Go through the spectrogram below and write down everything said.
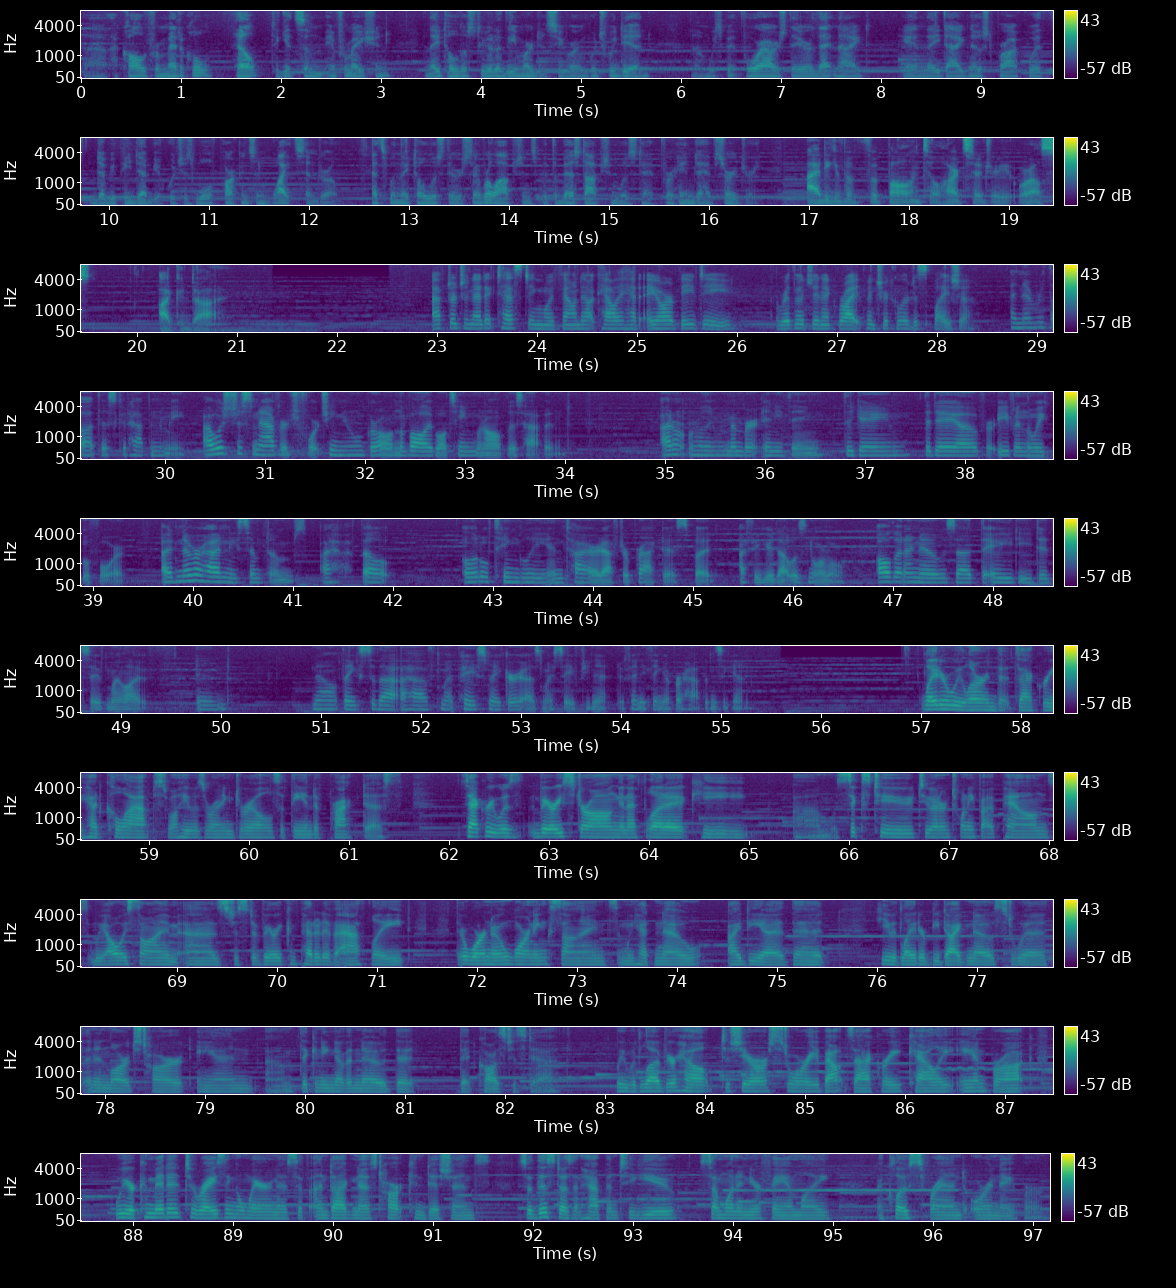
Uh, I called for medical help to get some information, and they told us to go to the emergency room, which we did. Um, we spent four hours there that night, and they diagnosed Brock with WPW, which is Wolff-Parkinson-White syndrome. That's when they told us there were several options, but the best option was to, for him to have surgery. I had to give up football until heart surgery, or else I could die. After genetic testing, we found out Callie had ARVD, arrhythmogenic right ventricular dysplasia. I never thought this could happen to me. I was just an average 14-year-old girl on the volleyball team when all of this happened. I don't really remember anything, the game, the day of, or even the week before. I'd never had any symptoms. I felt a little tingly and tired after practice, but I figured that was normal. All that I know is that the AED did save my life, and now thanks to that I have my pacemaker as my safety net if anything ever happens again. Later we learned that Zachary had collapsed while he was running drills at the end of practice. Zachary was very strong and athletic. He um, was 6'2", 225 pounds. We always saw him as just a very competitive athlete. There were no warning signs and we had no idea that he would later be diagnosed with an enlarged heart and um, thickening of a node that, that caused his death. We would love your help to share our story about Zachary, Callie, and Brock. We are committed to raising awareness of undiagnosed heart conditions so this doesn't happen to you, someone in your family, a close friend, or a neighbor.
